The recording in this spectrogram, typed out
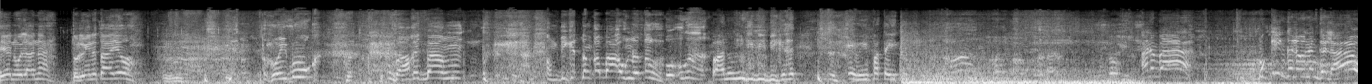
ayan, wala na. Tuloy na tayo. Hoy, Book! Bakit ba ang... ang bigat ng kabaong na to? Oo nga. Paano hindi bibigat? Eh, may patay ito. Ano ba? Huwag kayong galaw ng galaw!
